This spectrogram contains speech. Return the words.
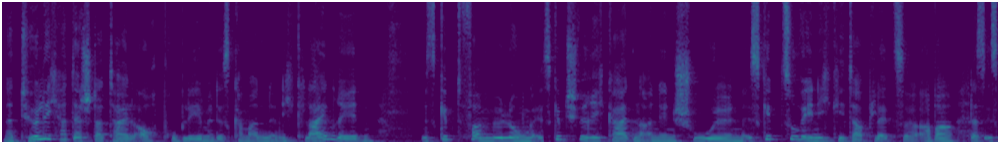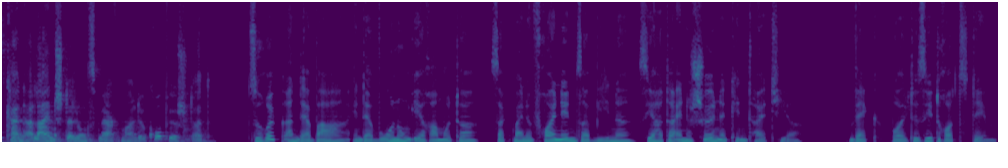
Natürlich hat der Stadtteil auch Probleme, das kann man nicht kleinreden. Es gibt Vermüllung, es gibt Schwierigkeiten an den Schulen, es gibt zu wenig Kita-Plätze, aber das ist kein Alleinstellungsmerkmal der Gropiusstadt. Zurück an der Bar in der Wohnung ihrer Mutter sagt meine Freundin Sabine, sie hatte eine schöne Kindheit hier. Weg wollte sie trotzdem.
